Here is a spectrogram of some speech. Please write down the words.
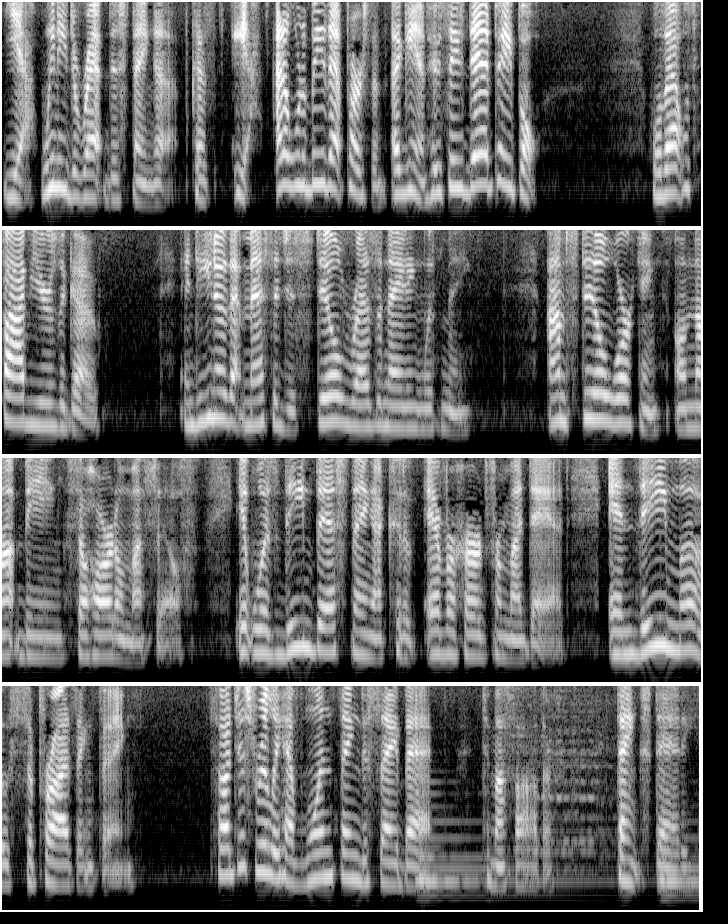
yeah, we need to wrap this thing up because, yeah, I don't want to be that person again who sees dead people. Well, that was five years ago. And do you know that message is still resonating with me? I'm still working on not being so hard on myself. It was the best thing I could have ever heard from my dad, and the most surprising thing. So I just really have one thing to say back to my father. Thanks, Daddy.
